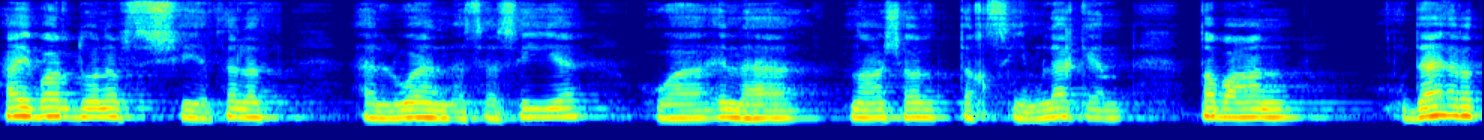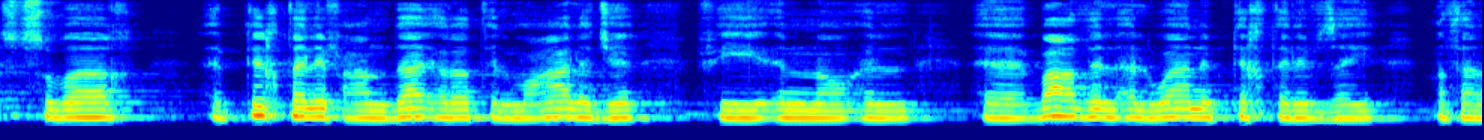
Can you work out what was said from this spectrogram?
هاي برضو نفس الشيء ثلاث ألوان أساسية وإلها 12 تقسيم. لكن طبعا دائرة الصباغ بتختلف عن دائرة المعالجة في إنه آه، بعض الألوان بتختلف زي مثلا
